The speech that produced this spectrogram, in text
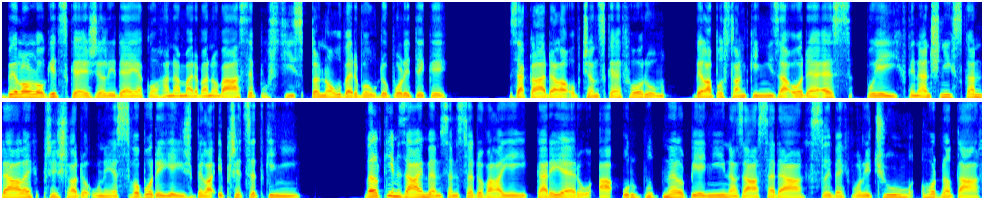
Bylo logické, že lidé jako Hanna Marvanová se pustí s plnou vervou do politiky. Zakládala občanské fórum, byla poslankyní za ODS, po jejich finančních skandálech přišla do Unie svobody, jejíž byla i předsedkyní. Velkým zájmem jsem sledovala její kariéru a urputné lpění na zásadách, slibech voličům, hodnotách.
